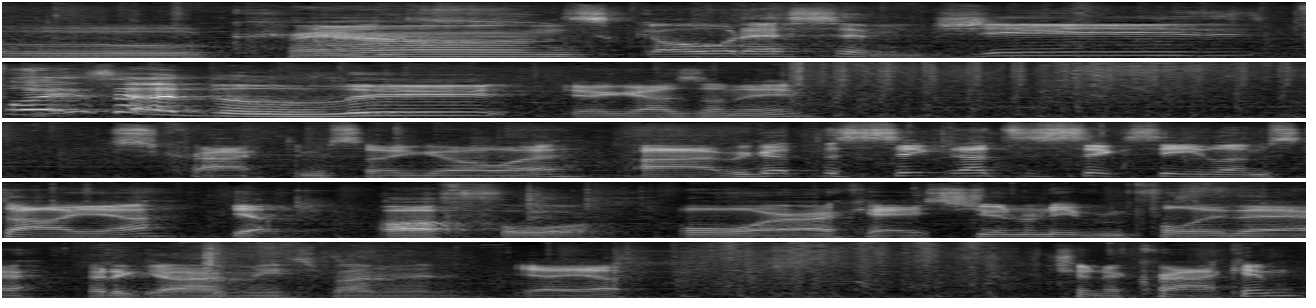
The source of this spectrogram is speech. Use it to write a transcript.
Ooh, crowns, gold SMGs. These boys had the loot. Yo, guys on me. Just cracked him so he go away. All right, we got the six. That's a six elim style, yeah? Yep. Oh, four. Four. Okay, so you're not even fully there. Got a guy on me, Spider-Man. Yeah, yep. Trying to crack him.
